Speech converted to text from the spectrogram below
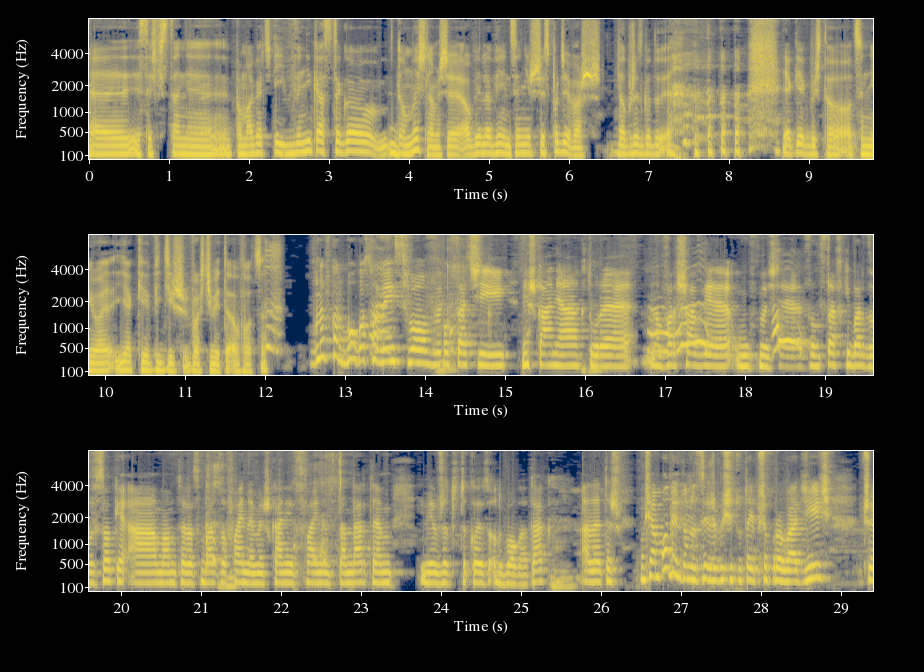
e, jesteś w stanie pomagać i wynika z tego, domyślam się, o wiele więcej niż się spodziewasz. Dobrze zgaduję? Jak, jak byś to oceniła? Jakie widzisz właściwie te owoce? Na przykład błogosławieństwo w postaci mieszkania, które no w Warszawie, umówmy się, są stawki bardzo wysokie, a mam teraz bardzo fajne mieszkanie z fajnym standardem i wiem, że to tylko jest od Boga, tak? Ale też musiałam podjąć tę decyzję, żeby się tutaj przeprowadzić, czy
